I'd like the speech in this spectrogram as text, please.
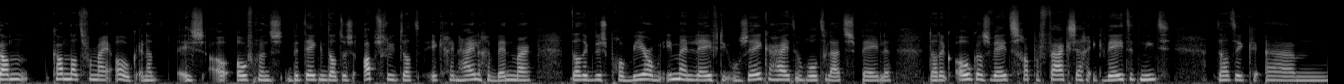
kan, kan dat voor mij ook. En dat is overigens, betekent dat dus absoluut dat ik geen heilige ben, maar dat ik dus probeer om in mijn leven die onzekerheid een rol te laten spelen. Dat ik ook als wetenschapper vaak zeg, ik weet het niet. Dat ik, ehm,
